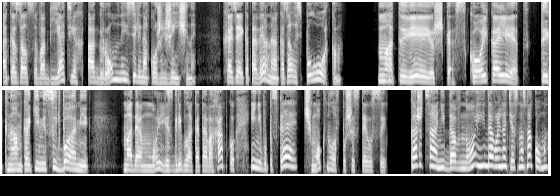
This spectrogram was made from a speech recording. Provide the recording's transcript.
оказался в объятиях огромной зеленокожей женщины. Хозяйка таверны оказалась полуорком. «Матвеюшка, сколько лет! Ты к нам какими судьбами?» Мадам Молли сгребла кота в охапку и, не выпуская, чмокнула в пушистые усы. Кажется, они давно и довольно тесно знакомы.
